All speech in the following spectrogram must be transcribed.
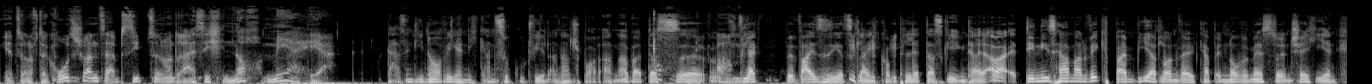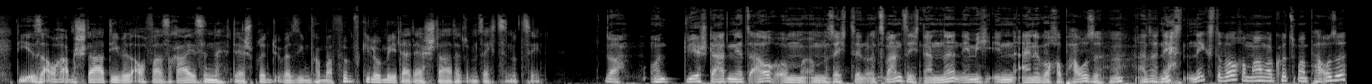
Jetzt soll auf der Großschanze ab 17.30 Uhr noch mehr her da sind die Norweger nicht ganz so gut wie in anderen Sportarten. Aber das, äh, vielleicht beweisen sie jetzt gleich komplett das Gegenteil. Aber Denise Hermann Wick beim Biathlon-Weltcup in Novo Mesto in Tschechien, die ist auch am Start, die will auch was reißen. Der Sprint über 7,5 Kilometer, der startet um 16.10 Uhr. Ja, und wir starten jetzt auch um, um 16.20 Uhr dann, ne? nämlich in eine Woche Pause. Ne? Also nächst, ja. nächste Woche machen wir kurz mal Pause.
